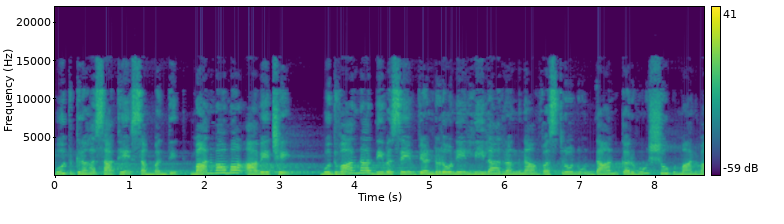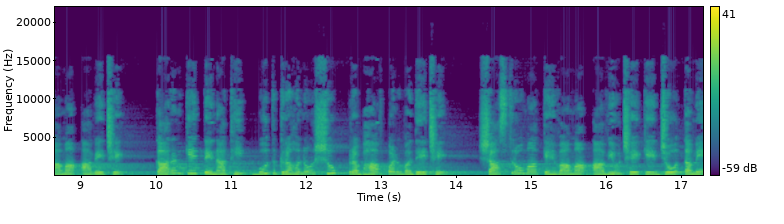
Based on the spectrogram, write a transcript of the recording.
બુધ ગ્રહ સાથે સંબંધિત માનવામાં આવે છે. બુધવારના દિવસે વ્યંઢળોને લીલા રંગના વસ્ત્રોનું દાન કરવું શુભ માનવામાં આવે છે, કારણ કે તેનાથી બુધ ગ્રહનો શુભ પ્રભાવ પણ વધે છે. શાસ્ત્રોમાં કહેવામાં આવ્યું છે કે જો તમે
